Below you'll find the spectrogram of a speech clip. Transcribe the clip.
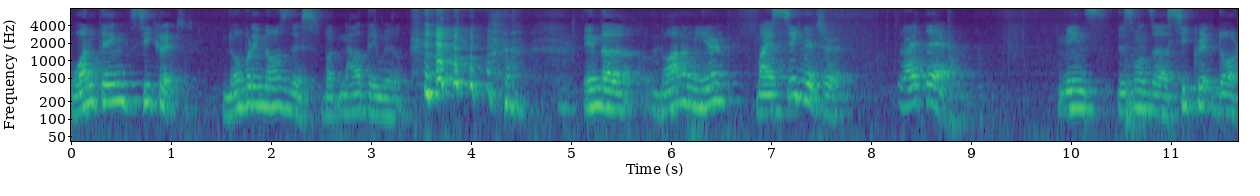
one thing, secret. Nobody knows this, but now they will. in the bottom here, my signature, right there, means this one's a secret door.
